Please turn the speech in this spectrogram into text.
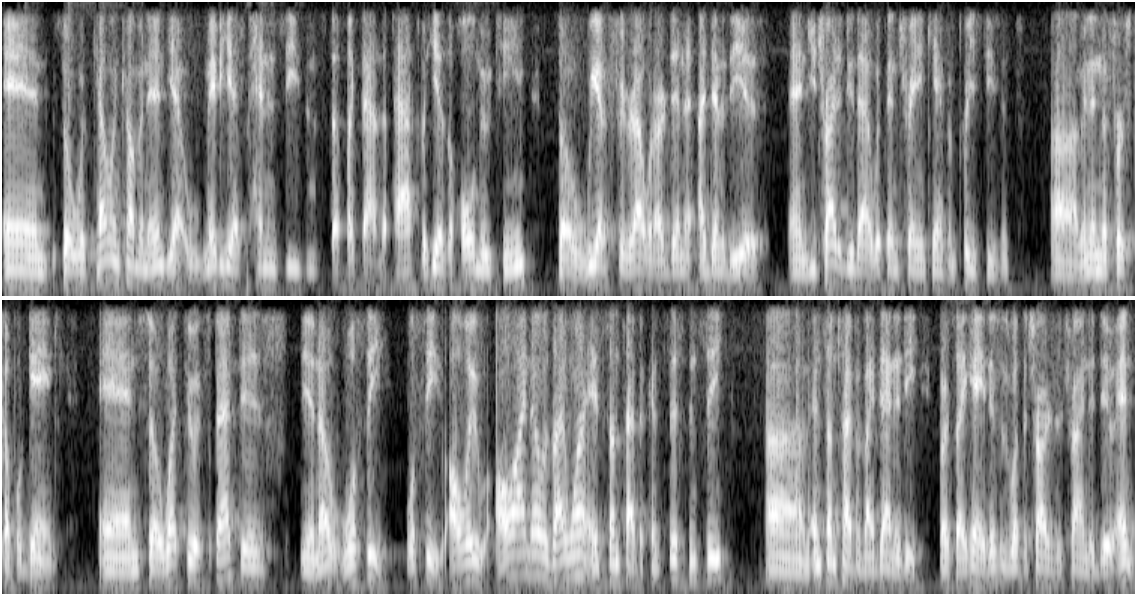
And so with Kellen coming in, yeah, maybe he has tendencies and stuff like that in the past, but he has a whole new team. So we got to figure out what our identity is. And you try to do that within training camp and preseason, um, and in the first couple games. And so what to expect is, you know, we'll see. We'll see. All we, all I know is I want is some type of consistency um, and some type of identity where it's like, hey, this is what the Chargers are trying to do. And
